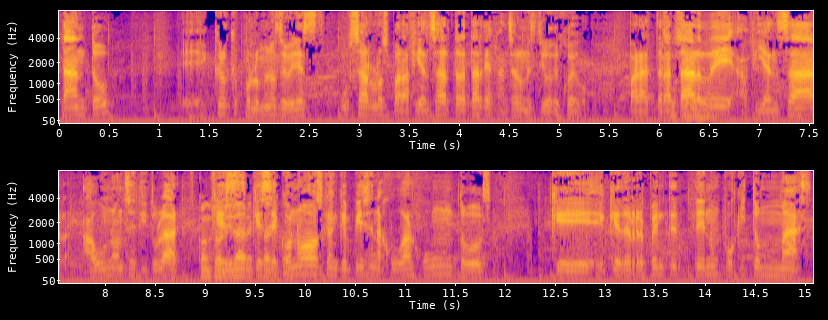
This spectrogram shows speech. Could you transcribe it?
tanto, eh, creo que por lo menos deberías usarlos para afianzar, tratar de afianzar un estilo de juego. Para tratar de afianzar a un once titular. Consolidar, que, que se conozcan, que empiecen a jugar juntos, que, que de repente den un poquito más.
